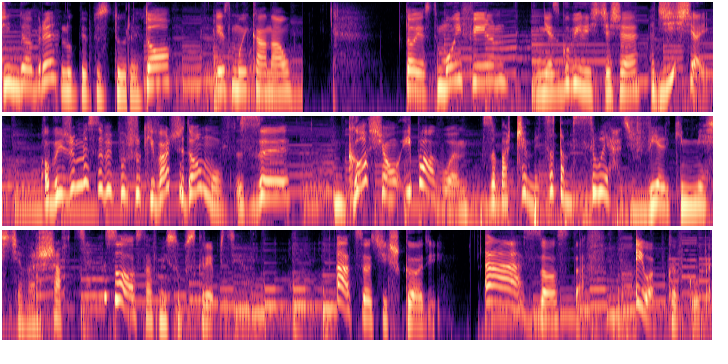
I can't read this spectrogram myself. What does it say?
Dzień dobry, lubię bzdury. To jest mój kanał. To jest mój film, nie zgubiliście się. A dzisiaj obejrzymy sobie poszukiwaczy domów z Gosią i Pawłem. Zobaczymy, co tam słychać w wielkim mieście Warszawce. Zostaw mi subskrypcję. A co ci szkodzi? A, zostaw. I łapkę w górę.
